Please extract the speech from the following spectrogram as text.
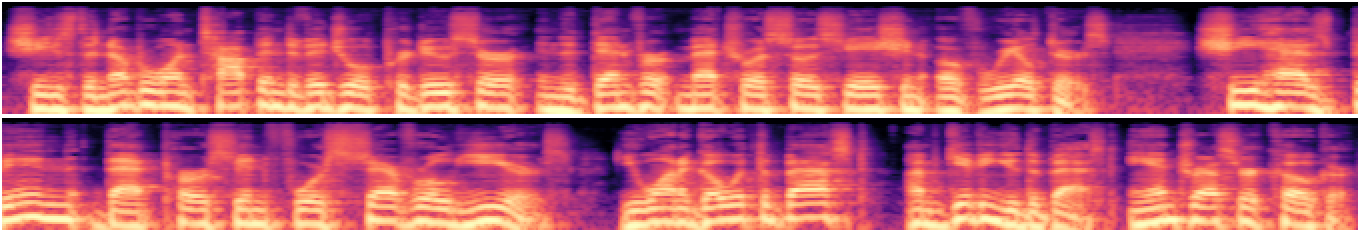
She's the number one top individual producer in the Denver Metro Association of Realtors. She has been that person for several years. You want to go with the best? I'm giving you the best. Anne Dresser Coker.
